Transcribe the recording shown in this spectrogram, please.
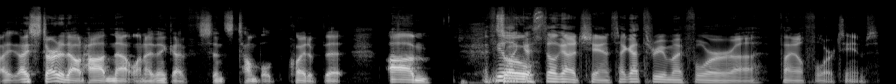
I, I started out hot in that one. I think I've since tumbled quite a bit. Um, I feel So- like I still got a chance. I got three of my four uh, Final Four teams.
